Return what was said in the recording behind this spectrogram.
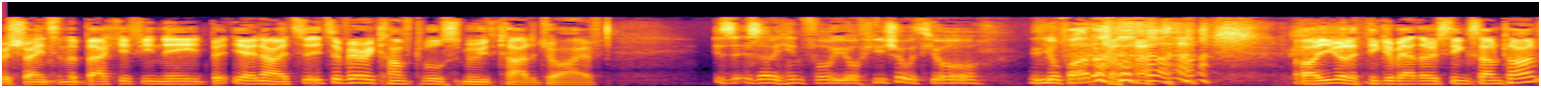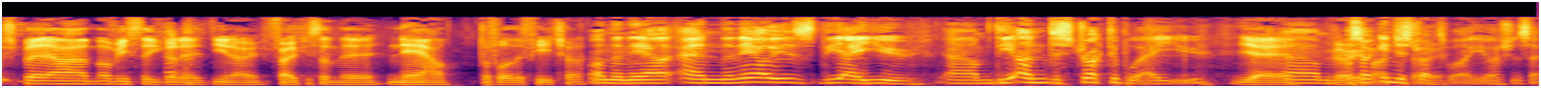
restraints in the back if you need. But yeah, no, it's it's a very comfortable, smooth car to drive. Is is that a hint for your future with your with your partner? Oh, you got to think about those things sometimes, but um, obviously you got to you know focus on the now before the future. on the now, and the now is the AU, um, the indestructible AU. Yeah, Um, very so much indestructible AU, I should say.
